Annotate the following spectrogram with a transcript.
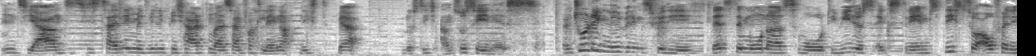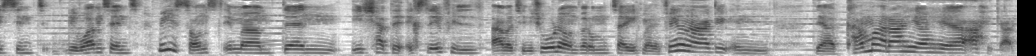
Und ja, und dieses Zeitlimit will ich mich halten, weil es einfach länger nicht mehr lustig anzusehen ist. Entschuldigen übrigens für die letzte Monat, wo die Videos extremst nicht so aufwendig sind, geworden sind, wie sonst immer, denn ich hatte extrem viel Arbeit für die Schule und warum zeige ich meinen Fingernagel in der Kamera hierher? Ach egal.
